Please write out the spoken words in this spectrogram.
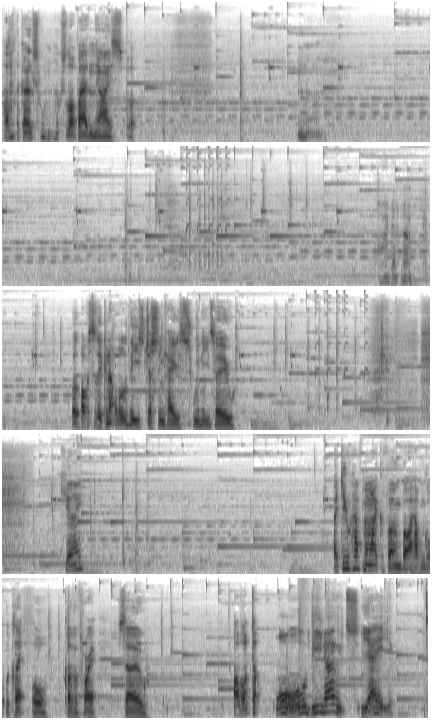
I like the Ghost one. It looks a lot better than the Ice, but... Well, obviously looking at all of these just in case we need to. Okay. I do have my microphone, but I haven't got the clip or cover for it. So, I've looked up all the notes. Yay.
